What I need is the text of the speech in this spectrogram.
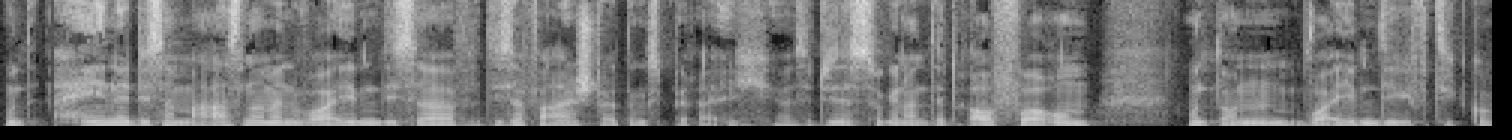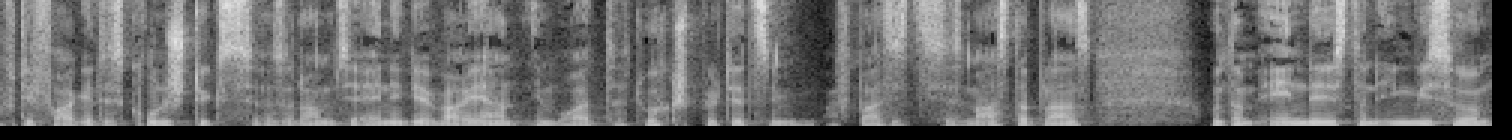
Und eine dieser Maßnahmen war eben dieser, dieser Veranstaltungsbereich, also dieses sogenannte Traufforum. Und dann war eben die, die, die Frage des Grundstücks. Also da haben sie einige Varianten im Ort durchgespielt, jetzt im, auf Basis dieses Masterplans. Und am Ende ist dann irgendwie so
